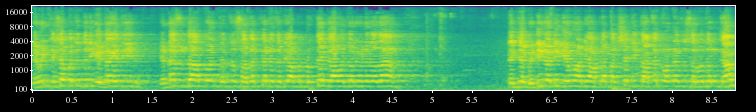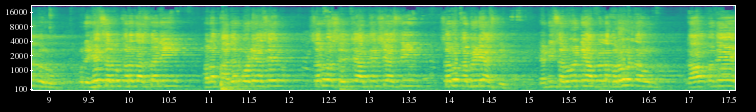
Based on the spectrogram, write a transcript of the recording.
नवीन कशा पद्धतीने घेता येतील यांना सुद्धा आपण त्यांचं स्वागत करण्यासाठी आपण प्रत्येक गावात जाऊन दादा त्यांच्या भेटीगाठी घेऊ आणि आपल्या पक्षाची ताकद वाढण्याचं सर्वजण काम करू पण म्हणजे हे सर्व करत असताना मला फादर बॉडी असेल सर्व सेलचे अध्यक्ष असतील सर्व कमिटी असतील यांनी सर्वांनी आपल्याला बरोबर जाऊन गावामध्ये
